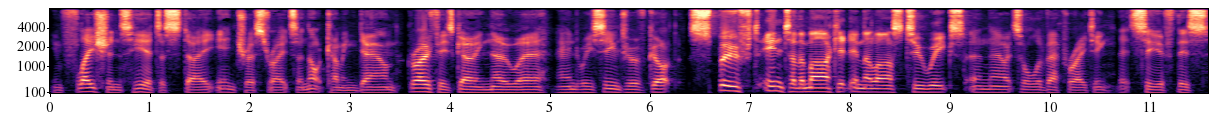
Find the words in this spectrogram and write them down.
Inflation's here to stay, interest rates are not coming down, growth is going nowhere, and we seem to have got spoofed into the market in the last two weeks, and now it's all evaporating. Let's see if this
